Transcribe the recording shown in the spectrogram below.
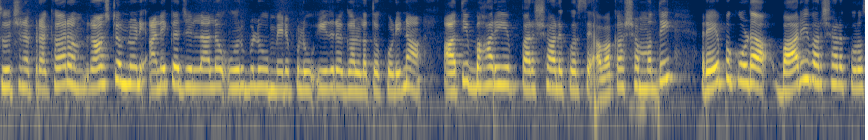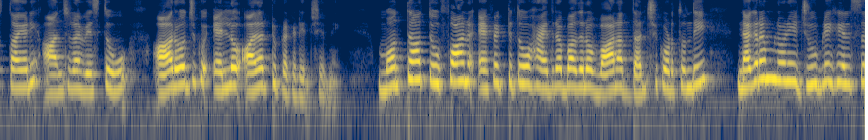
సూచన ప్రకారం రాష్ట్రంలోని అనేక జిల్లాల్లో ఉరుములు మెరుపులు ఈదురుగాలులతో కూడిన అతి భారీ వర్షాలు కురిసే అవకాశం ఉంది. రేపు కూడా భారీ వర్షాలు కురుస్తాయని అంచనా వేస్తూ ఆ రోజుకు ఎల్లో అలర్ట్ ప్రకటించింది. మొంతా తుఫాన్ ఎఫెక్ట్తో హైదరాబాద్లో వాన దంచి కొడుతుంది. నగరంలోని జూబ్లీ హిల్స్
